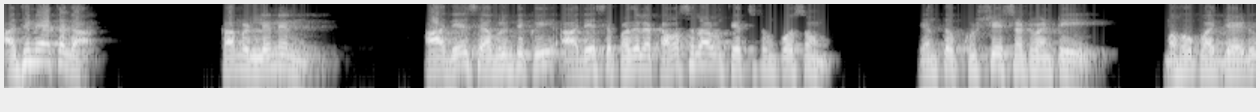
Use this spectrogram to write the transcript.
అధినేతగా కామ్రేడ్ లెనిన్ ఆ దేశ అభివృద్ధికి ఆ దేశ ప్రజల యొక్క అవసరాలను తీర్చడం కోసం ఎంతో కృషి చేసినటువంటి మహోపాధ్యాయుడు.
